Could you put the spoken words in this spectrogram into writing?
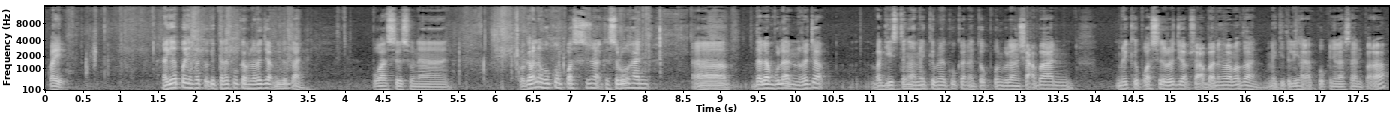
Baik. Lagi apa yang patut kita lakukan bulan Rajab ni tuan-tuan? Puasa sunat. Bagaimana hukum puasa sunat keseluruhan uh, dalam bulan Rajab bagi setengah mereka melakukan ataupun bulan Syaban mereka puasa Rajab, Syaban dengan Ramadan. Mari kita lihat apa penjelasan para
